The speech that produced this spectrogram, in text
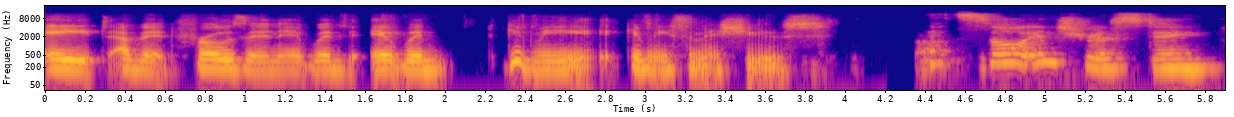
ate of it frozen, it would, it would give me, give me some issues. That's so interesting.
